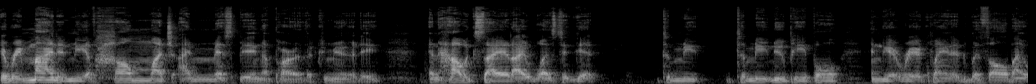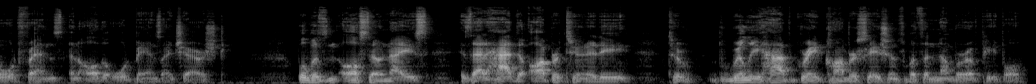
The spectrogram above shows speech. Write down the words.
it reminded me of how much I miss being a part of the community and how excited I was to get to meet to meet new people and get reacquainted with all my old friends and all the old bands I cherished. What was also nice is that I had the opportunity to really have great conversations with a number of people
